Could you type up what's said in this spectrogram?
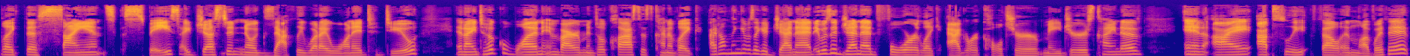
like the science space. I just didn't know exactly what I wanted to do. And I took one environmental class that's kind of like, I don't think it was like a gen ed. It was a gen ed for like agriculture majors, kind of. And I absolutely fell in love with it.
